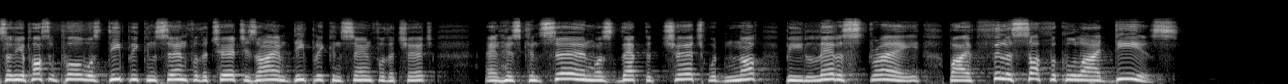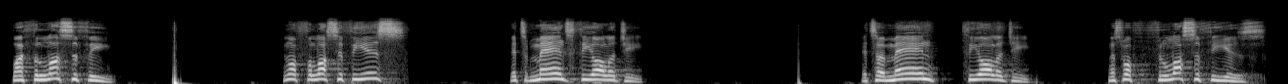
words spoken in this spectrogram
So the Apostle Paul was deeply concerned for the church, as I am deeply concerned for the church. And his concern was that the church would not be led astray by philosophical ideas, by philosophy. You know what philosophy is? It's man's theology. It's a man theology. That's what philosophy is.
